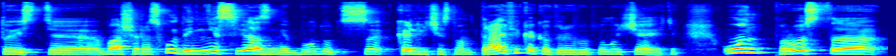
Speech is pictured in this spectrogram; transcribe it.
То есть э, ваши расходы не связаны будут с количеством трафика, который вы получаете. Он просто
